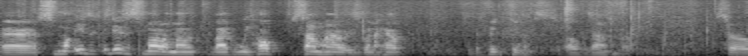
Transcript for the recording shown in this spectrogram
uh, small. It, it is a small amount, but we hope somehow it's going to help the victims of Zanzibar. So.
